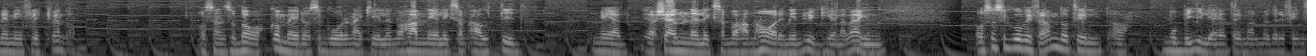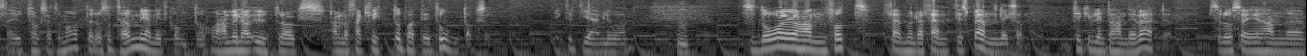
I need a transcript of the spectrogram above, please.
med min flickvän då. Och sen så bakom mig då så går den här killen och han är liksom alltid med... Jag känner liksom vad han har i min rygg hela vägen. Mm. Och sen så går vi fram då till ja, Mobilia heter det i Malmö där det finns här uttagsautomater och så tömmer jag mitt konto. Och han vill ha utdrags... Han vill ha kvitto på att det är tomt också. Riktigt jävlig vad. Mm. Så då har ju han fått 550 spänn liksom. Tycker väl inte han det är värt det. Så då säger han... Eh,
